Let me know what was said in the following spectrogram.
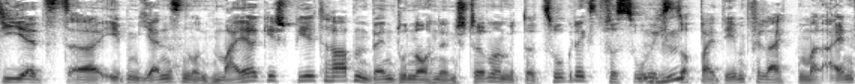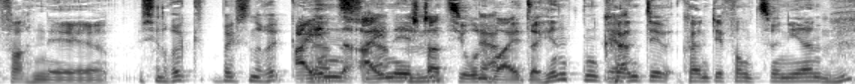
die jetzt äh, eben Jensen und Meier gespielt haben. Wenn du noch einen Stürmer mit dazu kriegst, versuche Mhm. ich es doch bei dem vielleicht mal einfach eine Bisschen rück, bisschen rückwärts. ein, ja. eine Mhm. Station Ja. weiter hinten könnte, könnte funktionieren.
